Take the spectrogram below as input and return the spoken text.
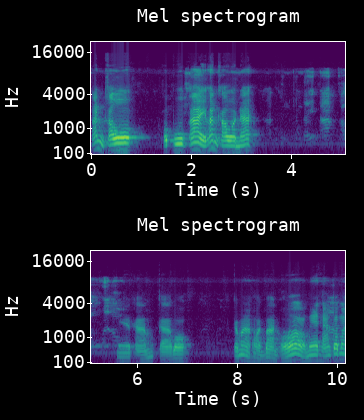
พันเขาเขาปลูกอ้ายพันเขาอะนะแม่ถามกาบอก็มาหอดบ้านอ๋อแม่ถามก็มา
